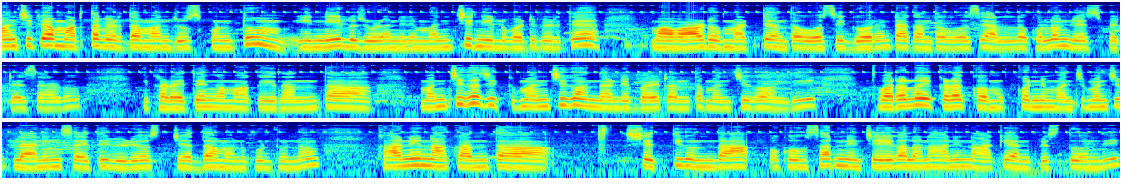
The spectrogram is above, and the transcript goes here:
మంచిగా మడత పెడదామని చూసుకుంటూ ఈ నీళ్ళు చూడండి. మంచి నీళ్ళు బట్టి పెడితే మా వాడు మట్టి అంతా పోసి గోరింటాకు అంతా పోసి అల్లకులం చేసి పెట్టేశాడు. ఇక్కడైతే ఇంకా మాకు ఇదంతా మంచిగా చిక్ మంచిగా ఉందండి. బయట అంతా మంచిగా ఉంది. త్వరలో ఇక్కడ కొం- కొన్ని మంచి మంచి ప్లానింగ్స్ అయితే వీడియోస్ చేద్దాం అనుకుంటున్నాం. కానీ నాకు అంత శక్తి ఉందా? ఒక్కొక్కసారి నేను చేయగలనా అని నాకే అనిపిస్తుంది.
